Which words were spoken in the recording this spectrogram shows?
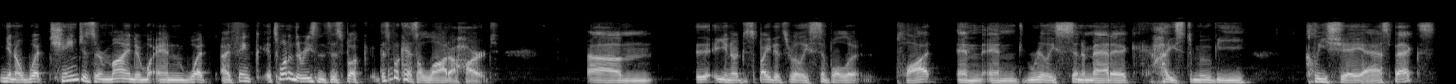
you know what changes her mind and and what I think it's one of the reasons this book this book has a lot of heart. Um, you know, despite its really simple plot and and really cinematic heist movie cliche aspects,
